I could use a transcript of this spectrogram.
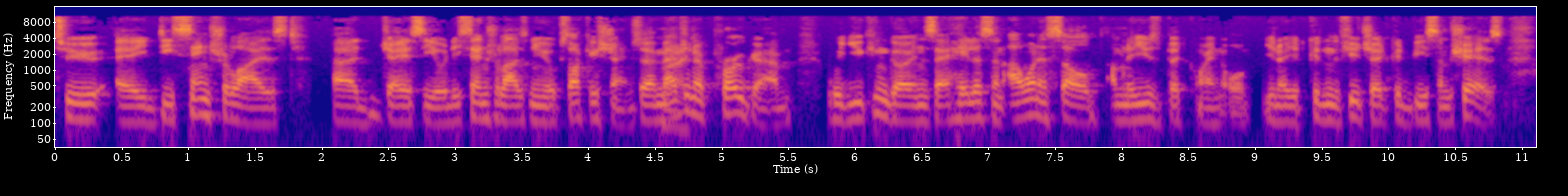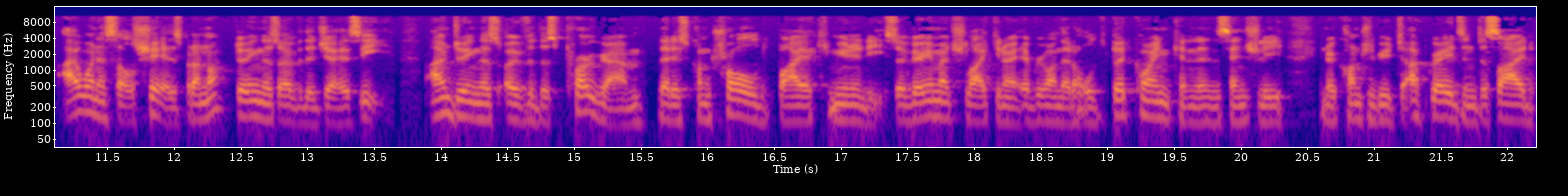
to a decentralized uh, JSE or decentralized New York Stock Exchange. So imagine Right. a program where you can go and say, "Hey, listen, I want to sell. I'm going to use Bitcoin, or you know, it could in the future it could be some shares. I want to sell shares, but I'm not doing this over the JSE. I'm doing this over this program that is controlled by a community. So very much like you know, everyone that holds Bitcoin can then essentially you know contribute to upgrades and decide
